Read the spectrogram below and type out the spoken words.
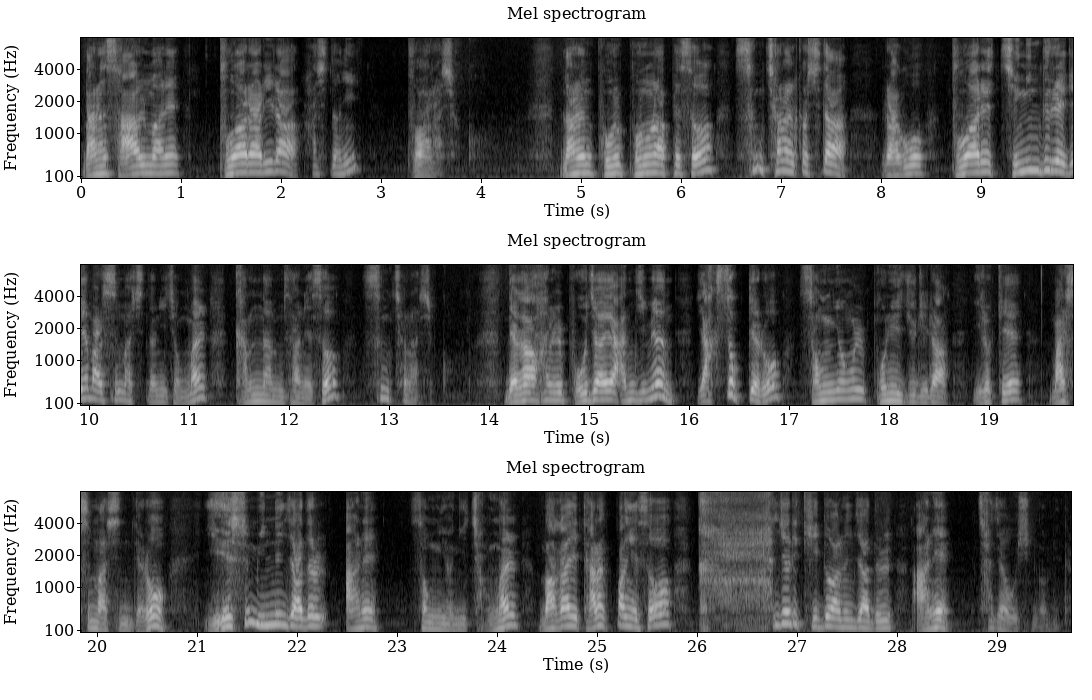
나는 사흘 만에 부활하리라 하시더니 부활하셨고 나는 보는 앞에서 승천할 것이다 라고 부활의 증인들에게 말씀하시더니 정말 감남산에서 승천하셨고 내가 하늘 보좌에 앉으면 약속대로 성령을 보내주리라 이렇게 말씀하신 대로 예수 믿는 자들 안에 성령이 정말 마가의 다락방에서 간절히 기도하는 자들 안에 찾아오신 겁니다.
